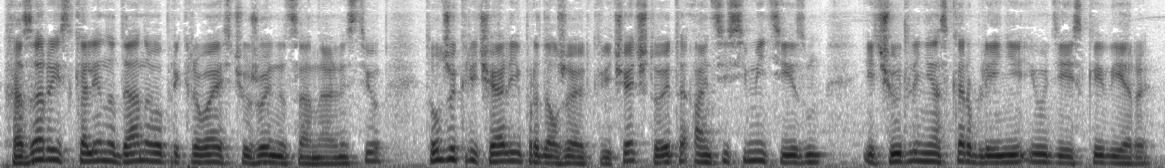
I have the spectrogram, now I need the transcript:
хазары из колена Данова, прикрываясь чужой национальностью, тут же кричали и продолжают кричать, что это антисемитизм и чуть ли не оскорбление иудейской веры –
